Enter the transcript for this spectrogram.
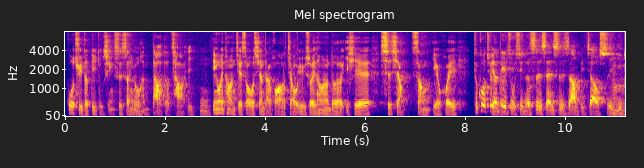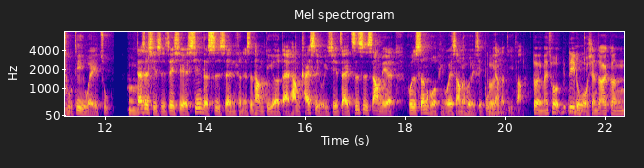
过去的地主型士绅有很大的差异。嗯，因为他们接受现代化教育，所以他们的一些思想上也会。就过去的地主型的士绅，事实上比较是以土地为主，嗯，但是其实这些新的士绅可能是他们第二代，他们开始有一些在知识上面或者生活品味上面会有一些不一样的地方。对，对，没错。例如我现在跟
